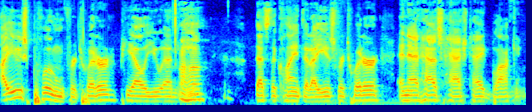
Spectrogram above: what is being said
I use Plume for Twitter, P L U M E. Uh-huh. That's the client that I use for Twitter, and that has hashtag blocking.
